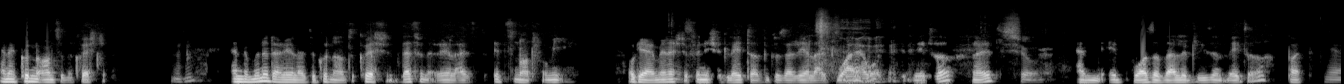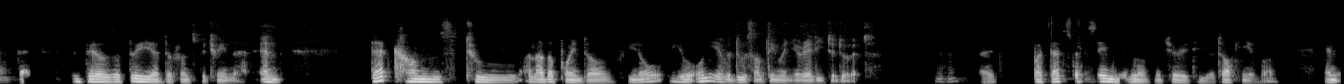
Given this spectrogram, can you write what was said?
And I couldn't answer the question. Mhm. And the minute I realized I couldn't answer the question, that's when I realized it's not for me. Okay, I managed to finish it later because I realized why I wanted it later, right? sure, And it was a valid reason later, but yeah, there was a three year difference between that. And that comes to another point of, you know, you'll only ever do something when you're ready to do it. Mhm. Right? But that's the same level of maturity you're talking about. And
